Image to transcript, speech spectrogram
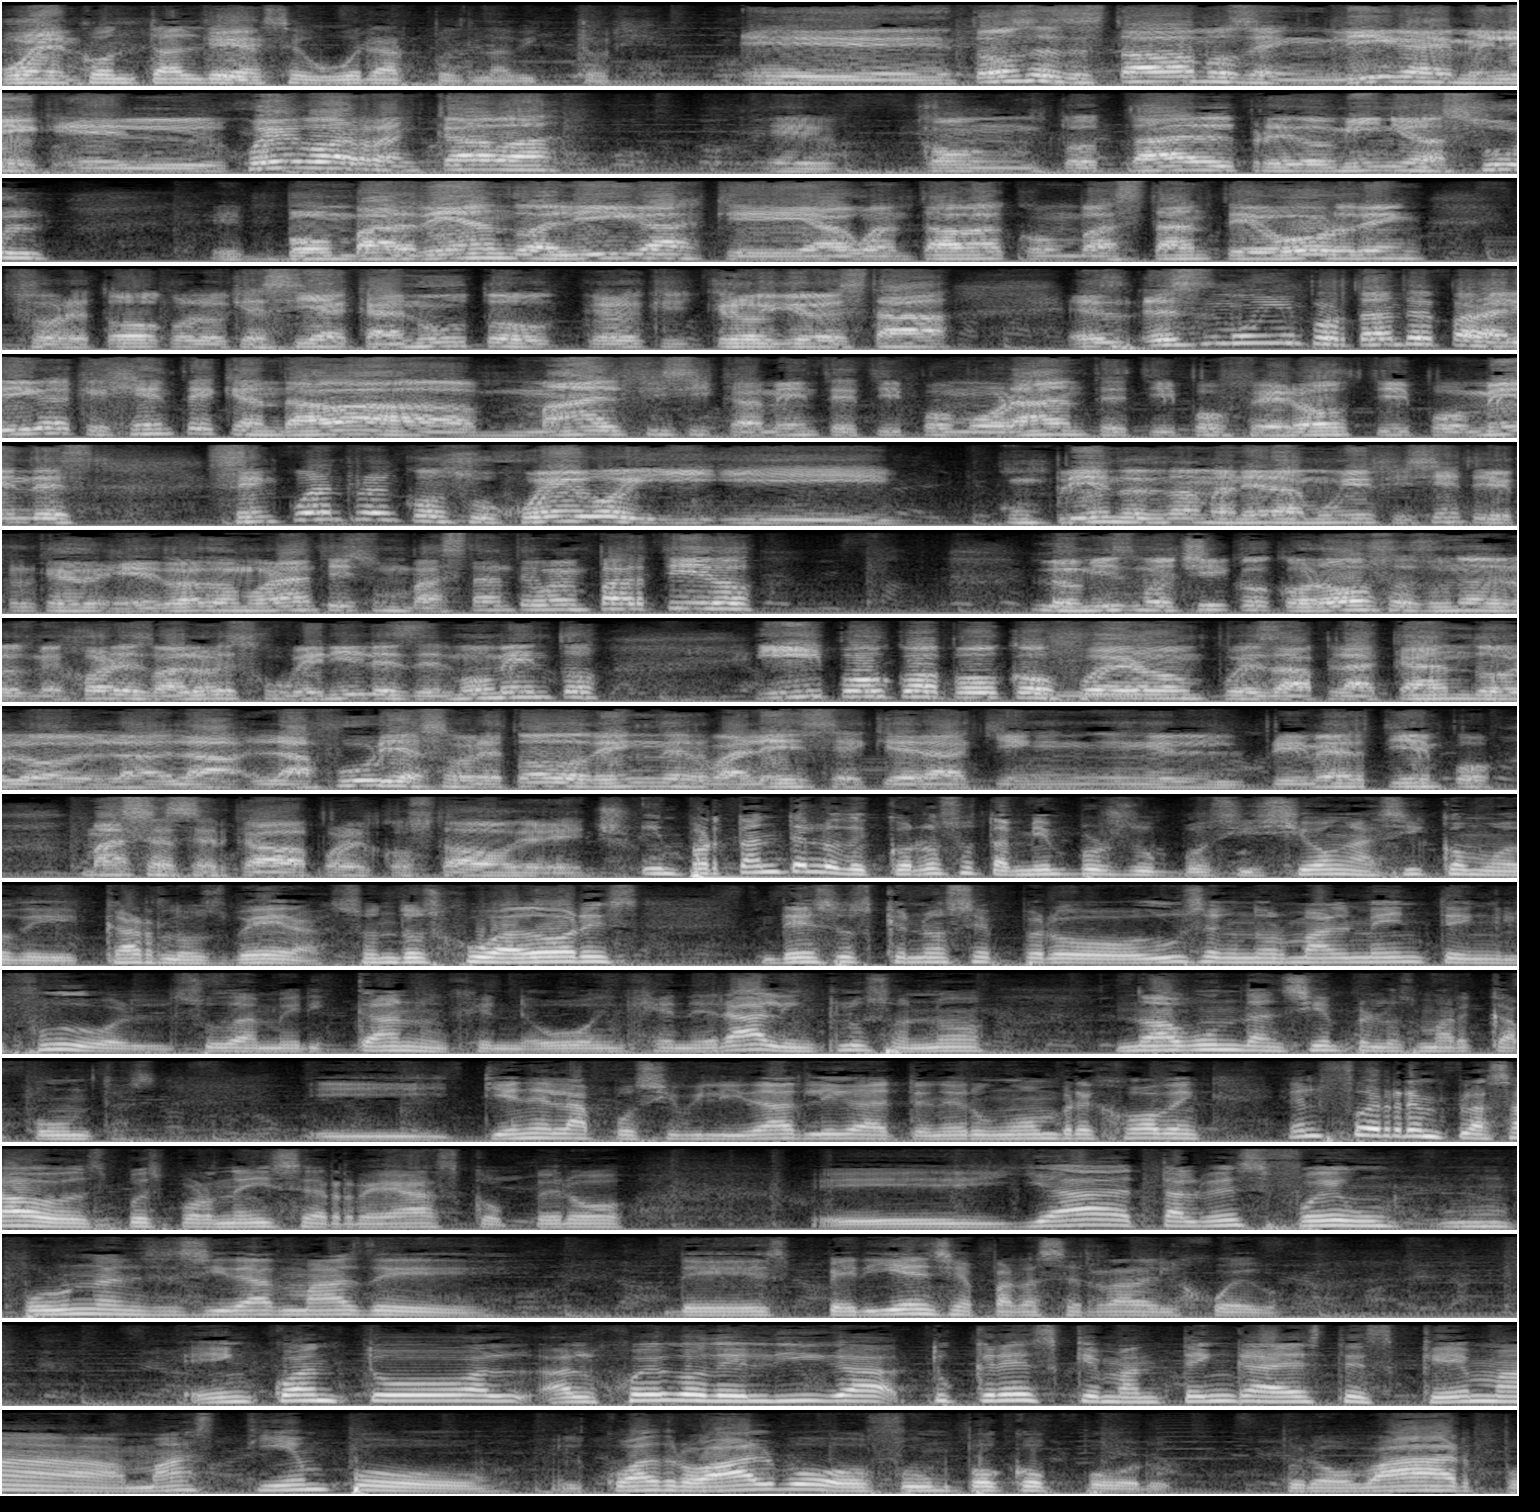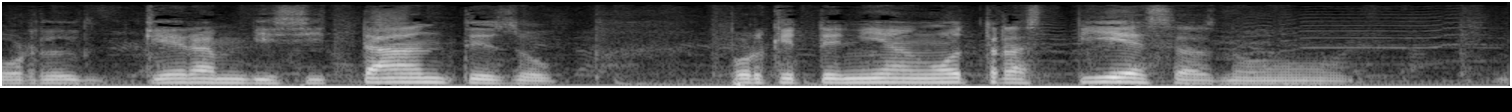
bueno, Con tal de eh, asegurar pues la victoria. Eh, entonces estábamos en Liga Emelec. El juego arrancaba eh, con total predominio azul, eh, bombardeando a Liga, que aguantaba con bastante orden, sobre todo con lo que hacía Canuto. Creo que creo yo está es, es muy importante para Liga que gente que andaba mal físicamente, tipo Morante, tipo Feroz, tipo Méndez, se encuentran con su juego y, y cumpliendo de una manera muy eficiente. Yo creo que Eduardo Morante hizo un bastante buen partido. Lo mismo Chico Corozo es uno de los mejores valores juveniles del momento. Y poco a poco fueron pues aplacando lo- la, la- furia, sobre todo de Enner Valencia, que era quien en, el primer tiempo más se acercaba por el costado derecho. Importante lo de Corozo también por su posición, así como de Carlos Vera. Son dos jugadores de esos que no se producen normalmente en el fútbol sudamericano en o en general, incluso no, no abundan siempre los marcapuntas. Y tiene la posibilidad Liga de tener un hombre joven. Él fue reemplazado después por Neisser Reasco, pero eh, ya tal vez fue un- por una necesidad más de, experiencia para cerrar el juego. En cuanto al, al juego de liga, ¿tú crees que mantenga este esquema más tiempo el cuadro Albo o fue un poco por probar, por que eran visitantes o porque tenían otras piezas? No,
